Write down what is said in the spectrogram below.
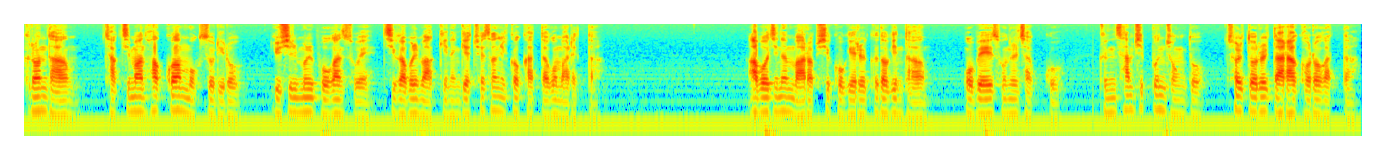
그런 다음 작지만 확고한 목소리로 유실물 보관소에 지갑을 맡기는 게 최선일 것 같다고 말했다. 아버지는 말없이 고개를 끄덕인 다음 오베의 손을 잡고 근 30분 정도 철도를 따라 걸어갔다.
